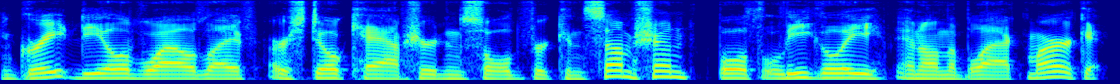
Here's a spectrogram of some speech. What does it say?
a great deal of wildlife are still captured and sold for consumption, both legally and on the black market.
